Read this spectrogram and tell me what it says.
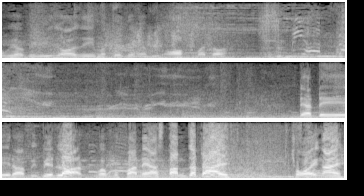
không hiểu vì lý do gì mà tự nhiên lại bị off mất rồi. Dandy đã bị biến lợn và một pha né stun rất hay. Chói ngay.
